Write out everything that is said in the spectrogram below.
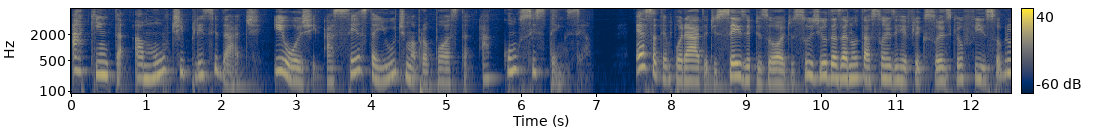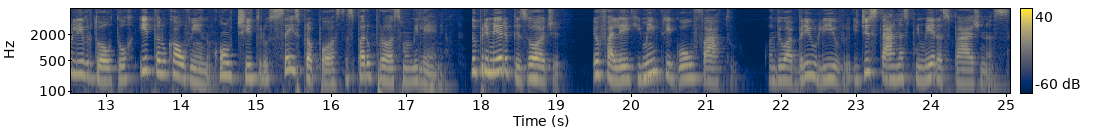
A quinta, a multiplicidade. E hoje, a sexta e última proposta, a consistência. Essa temporada de seis episódios surgiu das anotações e reflexões que eu fiz sobre o livro do autor Ítalo Calvino, com o título Seis Propostas para o Próximo Milênio. No primeiro episódio, eu falei que me intrigou o fato, quando eu abri o livro e de estar nas primeiras páginas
